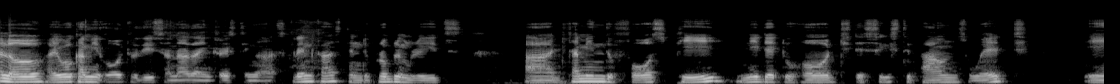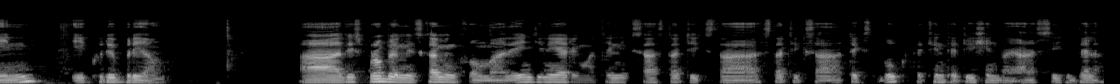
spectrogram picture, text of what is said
Hello, I welcome you all to this another interesting uh, screencast and the problem reads uh, determine the force P needed to hold the 60 pounds weight in equilibrium. Uh, this problem is coming from uh, the engineering mechanics uh, statics uh, statics textbook 13th edition by R.C. Hibbeler.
